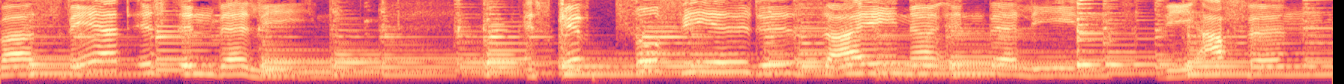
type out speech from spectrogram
Etwas wert ist in Berlin. Es gibt so viel Designer in Berlin wie Affen.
